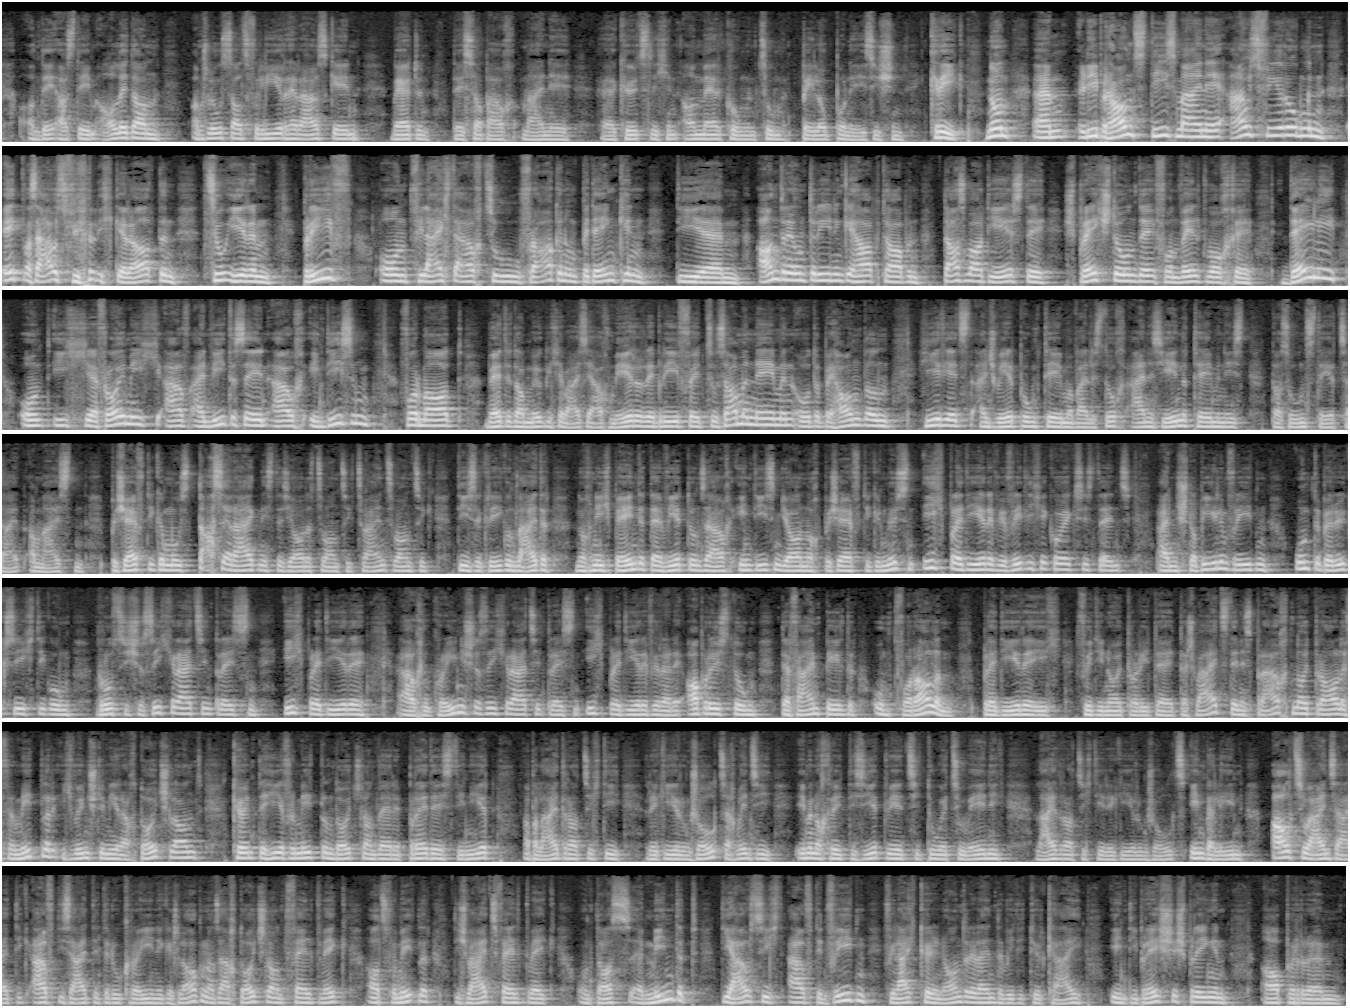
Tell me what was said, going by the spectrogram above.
aus dem alle dann am Schluss als Verlierer herausgehen werden. Deshalb auch meine äh, kürzlichen Anmerkungen zum Peloponnesischen Krieg. Nun, ähm, lieber Hans, dies meine Ausführungen etwas ausführlich geraten zu Ihrem Brief und vielleicht auch zu Fragen und Bedenken, die ähm, andere unter Ihnen gehabt haben. Das war die erste Sprechstunde von Weltwoche Daily und ich äh, freue mich auf ein Wiedersehen auch in diesem Format, werde dann möglicherweise auch mehrere Briefe zusammennehmen oder behandeln. Hier jetzt ein Schwerpunktthema, weil es doch eines jener Themen ist, das uns derzeit am meisten beschäftigen muss. Das Ereignis des Jahres 2022, dieser Krieg und leider noch nicht beendet, der wird uns auch in diesem Jahr noch beschäftigen müssen. Ich plädiere für friedliche Koexistenz, einen stabilen Frieden unter Berücksichtigung russischer Sicherheitsinteressen. Ich plädiere auch ukrainischer Sicherheitsinteressen. Ich plädiere für eine Abrüstung der Feindbilder und vor allem plädiere ich für die Neutralität der Schweiz, denn es braucht neutrale Vermittler. Ich wünschte mir auch Deutschland könnte hier vermitteln. Deutschland wäre prädestiniert, aber leider hat sich die Regierung Scholz, auch wenn sie immer noch kritisiert wird, sie tue zu wenig, leider hat sich die Regierung Scholz in Berlin allzu einseitig auf die Seite der Ukraine geschlagen. Also auch Deutschland fällt weg als Vermittler, die Schweiz fällt weg und das äh, mindert die Aussicht auf den Frieden. Vielleicht können andere Länder wie die Türkei in die Bresche springen, aber ähm,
